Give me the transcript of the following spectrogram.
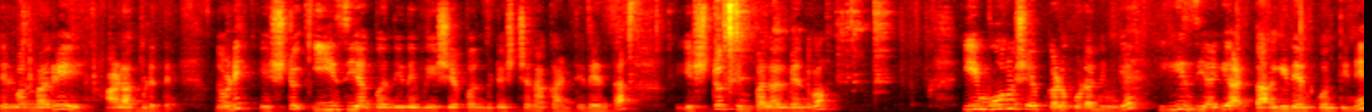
ಕೆಲವೊಂದು ಬಾರಿ ಹಾಳಾಗ್ಬಿಡುತ್ತೆ. ನೋಡಿ, ಎಷ್ಟು ಈಸಿಯಾಗಿ ಬಂದಿದೆ ವಿ ಶೇಪ್ ಅಂದ್ಬಿಟ್ಟು, ಎಷ್ಟು ಚೆನ್ನಾಗಿ ಕಾಣ್ತಿದೆ ಅಂತ. ಎಷ್ಟು ಸಿಂಪಲ್ ಅಲ್ವೇಂದ್ರು ಈ ಮೂರು ಶೇಪ್ಗಳು ಕೂಡ ನಿಮಗೆ ಈಸಿಯಾಗಿ ಅರ್ಥ ಆಗಿದೆ ಅಂದ್ಕೊತೀನಿ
